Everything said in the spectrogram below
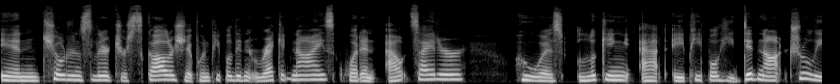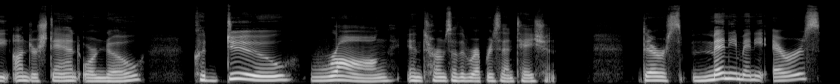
in children's literature scholarship when people didn't recognize what an outsider who was looking at a people he did not truly understand or know could do wrong in terms of the representation. there's many, many errors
